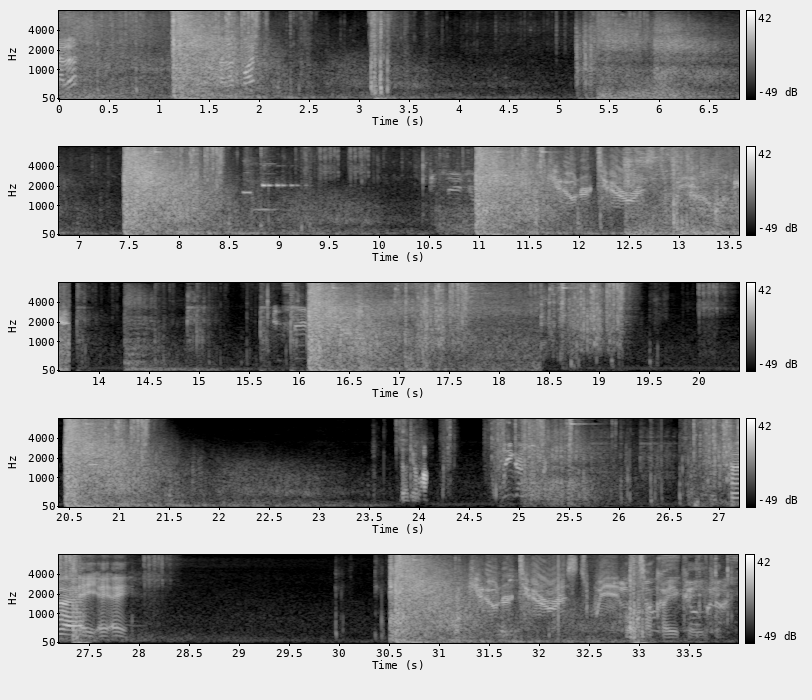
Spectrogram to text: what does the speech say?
color? Color one? Hey, hey, hey. 可以可以可以。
